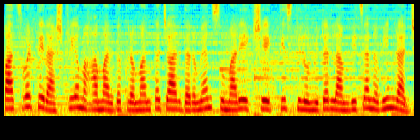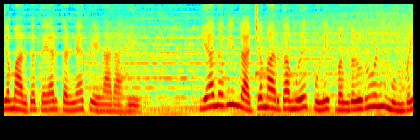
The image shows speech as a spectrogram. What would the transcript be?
पाचवड ते राष्ट्रीय महामार्ग क्रमांक चार दरम्यान सुमारे एकशे एकतीस किलोमीटर लांबीचा नवीन राज्यमार्ग तयार करण्यात येणार आहे. या नवीन राज्यमार्गामुळे पुणे बंगळुरू आणि मुंबई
